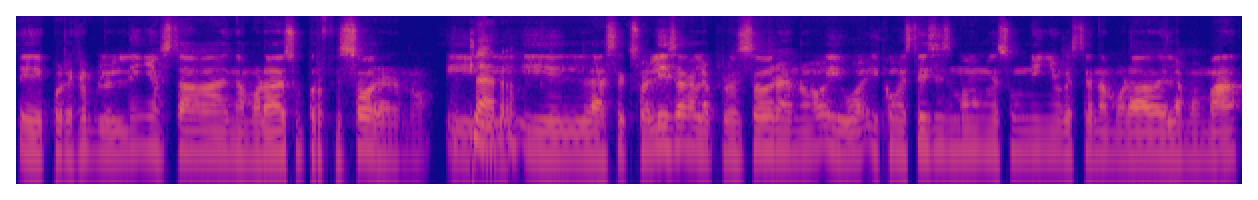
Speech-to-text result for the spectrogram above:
eh, por ejemplo, el niño estaba enamorado de su profesora, ¿no? Y, Claro. y la sexualizan a la profesora, ¿no? Igual, y como Stacy's Mom es un niño que está enamorado de la mamá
